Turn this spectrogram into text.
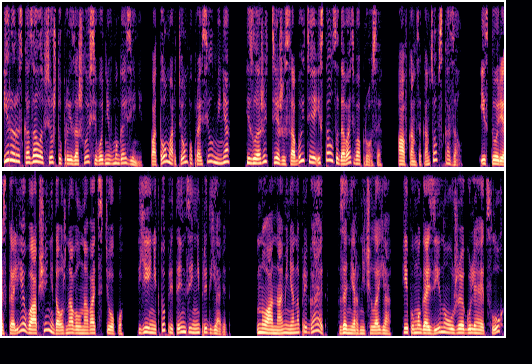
Ира рассказала все, что произошло сегодня в магазине. Потом Артём попросил меня изложить те же события и стал задавать вопросы. А в конце концов сказал, «История с колье вообще не должна волновать Стёпу, ей никто претензий не предъявит. Но она меня напрягает, занервничала я, и по магазину уже гуляет слух,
